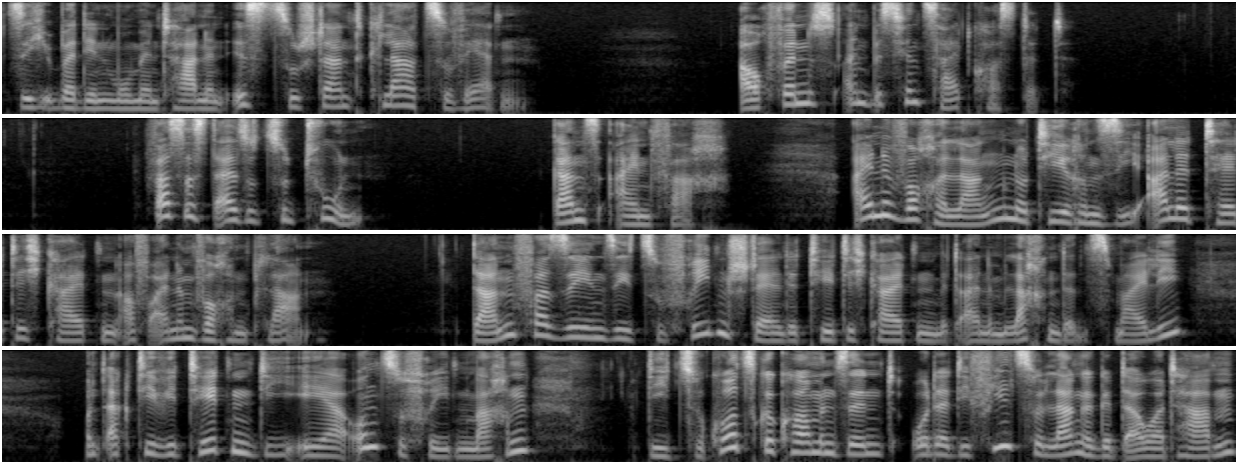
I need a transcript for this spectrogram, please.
sich über den momentanen Ist-Zustand klar zu werden. Auch wenn es ein bisschen Zeit kostet. Was ist also zu tun? Ganz einfach. Eine Woche lang notieren Sie alle Tätigkeiten auf einem Wochenplan. Dann versehen Sie zufriedenstellende Tätigkeiten mit einem lachenden Smiley und Aktivitäten, die eher unzufrieden machen, die zu kurz gekommen sind oder die viel zu lange gedauert haben,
